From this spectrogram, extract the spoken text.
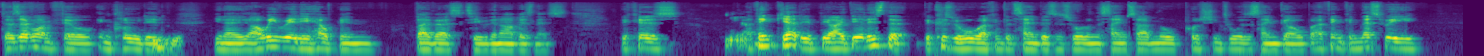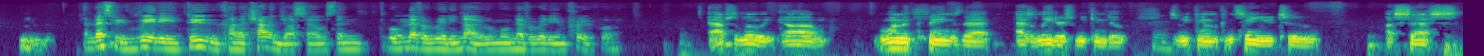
Does everyone feel included? Mm-hmm. You know, are we really helping diversity within our business? Because yeah. I think yeah, the, the ideal is that because we're all working for the same business, we're all on the same side, and we're all pushing towards the same goal. But I think unless we mm. unless we really do kind of challenge ourselves, then we'll never really know, and we'll never really improve. We? Absolutely. Um, one of the things that as leaders we can do mm. is we can continue to assess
